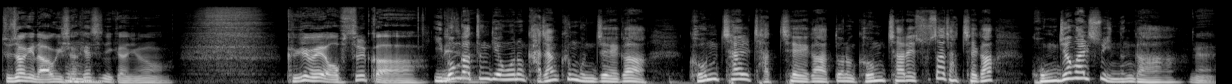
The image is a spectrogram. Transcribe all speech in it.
주장이 음. 나오기 시작했으니까요. 그게 왜 없을까? 이번 같은 경우는 가장 큰 문제가 검찰 자체가 또는 검찰의 수사 자체가 공정할 수 있는가. 네.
